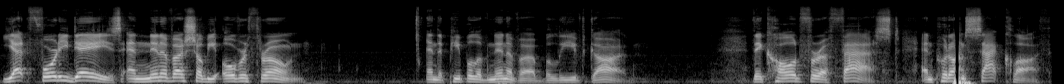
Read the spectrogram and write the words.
Yet forty days, and Nineveh shall be overthrown. And the people of Nineveh believed God. They called for a fast and put on sackcloth,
